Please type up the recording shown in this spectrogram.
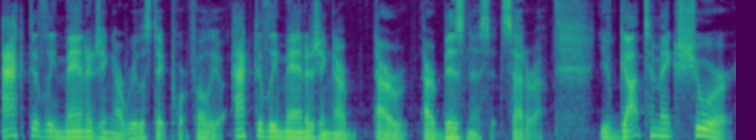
actively managing our real estate portfolio, actively managing our our our business, etc. You've got to make sure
